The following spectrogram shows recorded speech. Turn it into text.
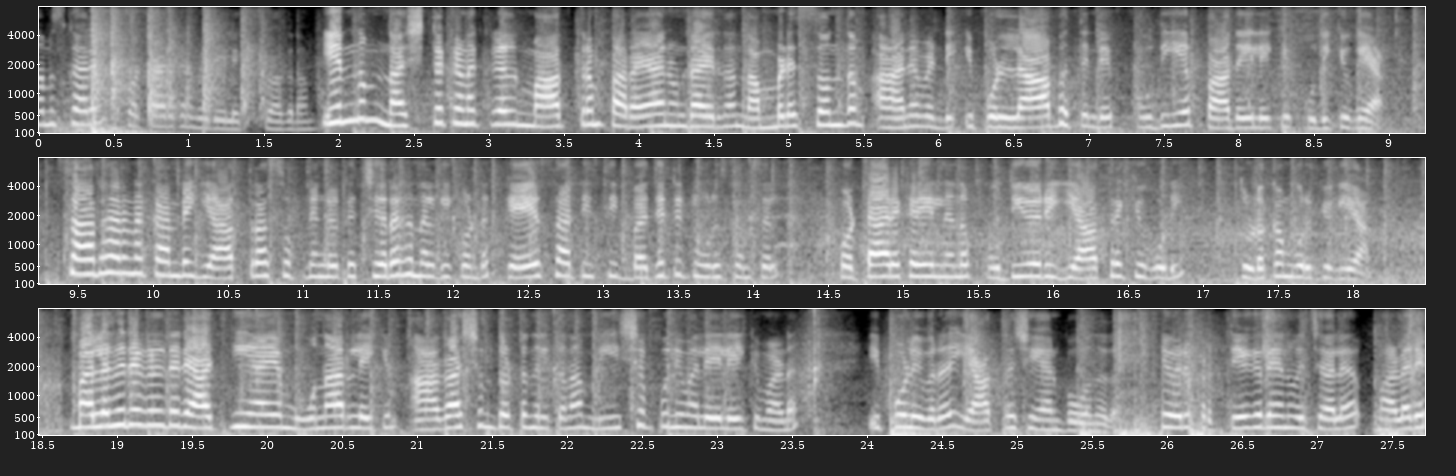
നമസ്കാരം. കൊട്ടാരക്കര മീഡിയയിലേക്ക് സ്വാഗതം. എന്നും നഷ്ടക്കണക്കുകൾ മാത്രം പറയാനുണ്ടായിരുന്ന നമ്മുടെ സ്വന്തം ആനവണ്ടി ഇപ്പോൾ ലാഭത്തിന്റെ പുതിയ പാതയിലേക്ക് കുതിക്കുകയാണ്. സാധാരണക്കാരന്റെ യാത്രാ സ്വപ്നങ്ങൾക്ക് ചിറക് നൽകിക്കൊണ്ട് K S R T C budget tourism cell കൊട്ടാരക്കരയിൽ നിന്ന് പുതിയൊരു യാത്രയ്ക്കു കൂടി തുടക്കം കുറിക്കുകയാണ്. മലനിരകളുടെ രാജ്ഞിയായ മൂന്നാറിലേക്കും ആകാശം തൊട്ട് നിൽക്കുന്ന മീശപ്പുലിമലയിലേക്കുമാണ് ഇപ്പോൾ ഇവർ യാത്ര ചെയ്യാൻ പോകുന്നത്. ഈ ഒരു പ്രത്യേകത എന്ന് വെച്ചാൽ വളരെ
